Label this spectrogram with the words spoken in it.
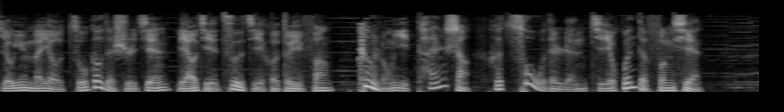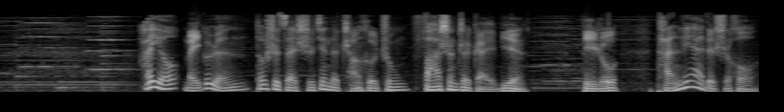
由于没有足够的时间了解自己和对方。更容易摊上和错误的人结婚的风险。还有，每个人都是在时间的长河中发生着改变。比如，谈恋爱的时候，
